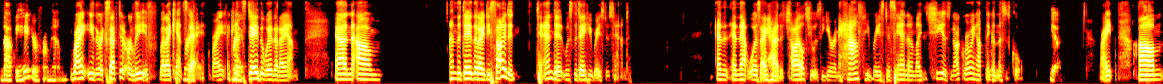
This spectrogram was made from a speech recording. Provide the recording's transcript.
that behavior from him. Right. Either accept it or leave, but I can't right. stay. Right. I can't right. stay the way that I am. And um, and the day that I decided to end it was the day he raised his hand. And and that was I had a child. She was a year and a half. He raised his hand, and I'm like, she is not growing up thinking this is cool. Yeah. Right. Um,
